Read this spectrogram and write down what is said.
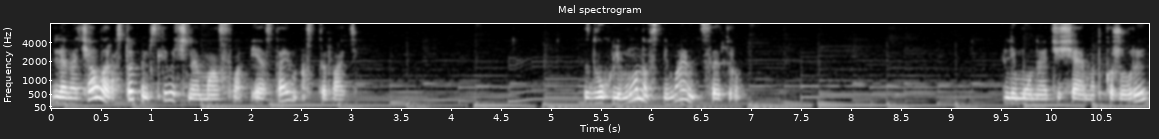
Для начала растопим сливочное масло и оставим остывать. С двух лимонов снимаем цедру. Лимоны очищаем от кожуры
